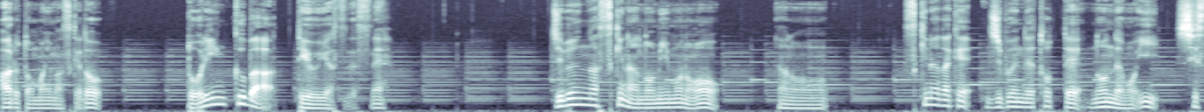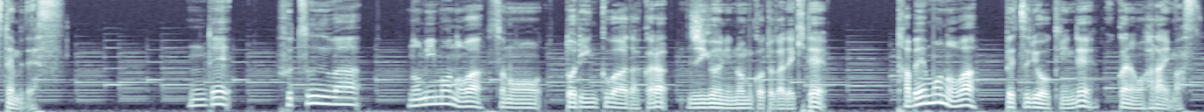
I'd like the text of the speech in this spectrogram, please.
あると思いますけどドリンクバーっていうやつですね。自分が好きな飲み物をあの好きなだけ自分で取って飲んでもいいシステムです。で普通は飲み物はそのドリンクバーだから自由に飲むことができて食べ物は別料金でお金を払います。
